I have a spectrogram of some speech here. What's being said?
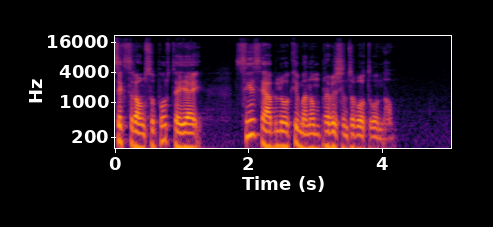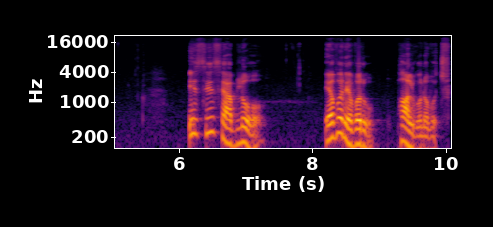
సిక్స్ రౌండ్స్ పూర్తయ్యాయి. సి శాబ్లోకి మనం ప్రవేశించబోతూ ఉన్నాం. ఈ సి శాబ్లో ఎవరెవరు పాల్గొనవచ్చు?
